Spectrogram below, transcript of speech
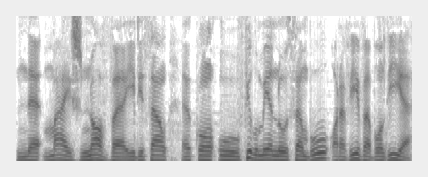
na mais nova edição eh, com o Filomeno Sambu. Ora viva, bom dia.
